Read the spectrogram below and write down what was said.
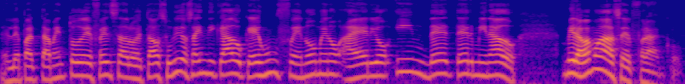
El Departamento de Defensa de los Estados Unidos ha indicado que es un fenómeno aéreo indeterminado. Mira, vamos a ser francos.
